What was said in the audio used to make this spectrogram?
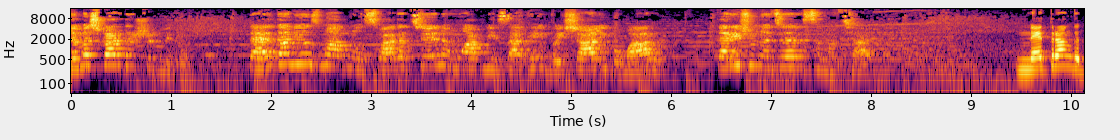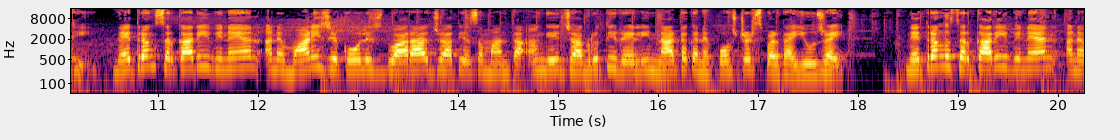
નમસ્કાર દર્શક મિત્રો. તહેલકા ન્યૂઝમાં આપનું સ્વાગત છે અને હું આપની સાથે વૈશાલી પોબારો કરીશું નજર સમાચાર. નેત્રંગથી, નેત્રંગ સરકારી વિનયન અને વાણિજ્ય કોલેજ દ્વારા જાતીય સમાનતા અંગે જાગૃતિ રેલી, નાટક અને પોસ્ટર સ્પર્ધા યોજાઈ. નેત્રંગ સરકારી વિનયન અને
